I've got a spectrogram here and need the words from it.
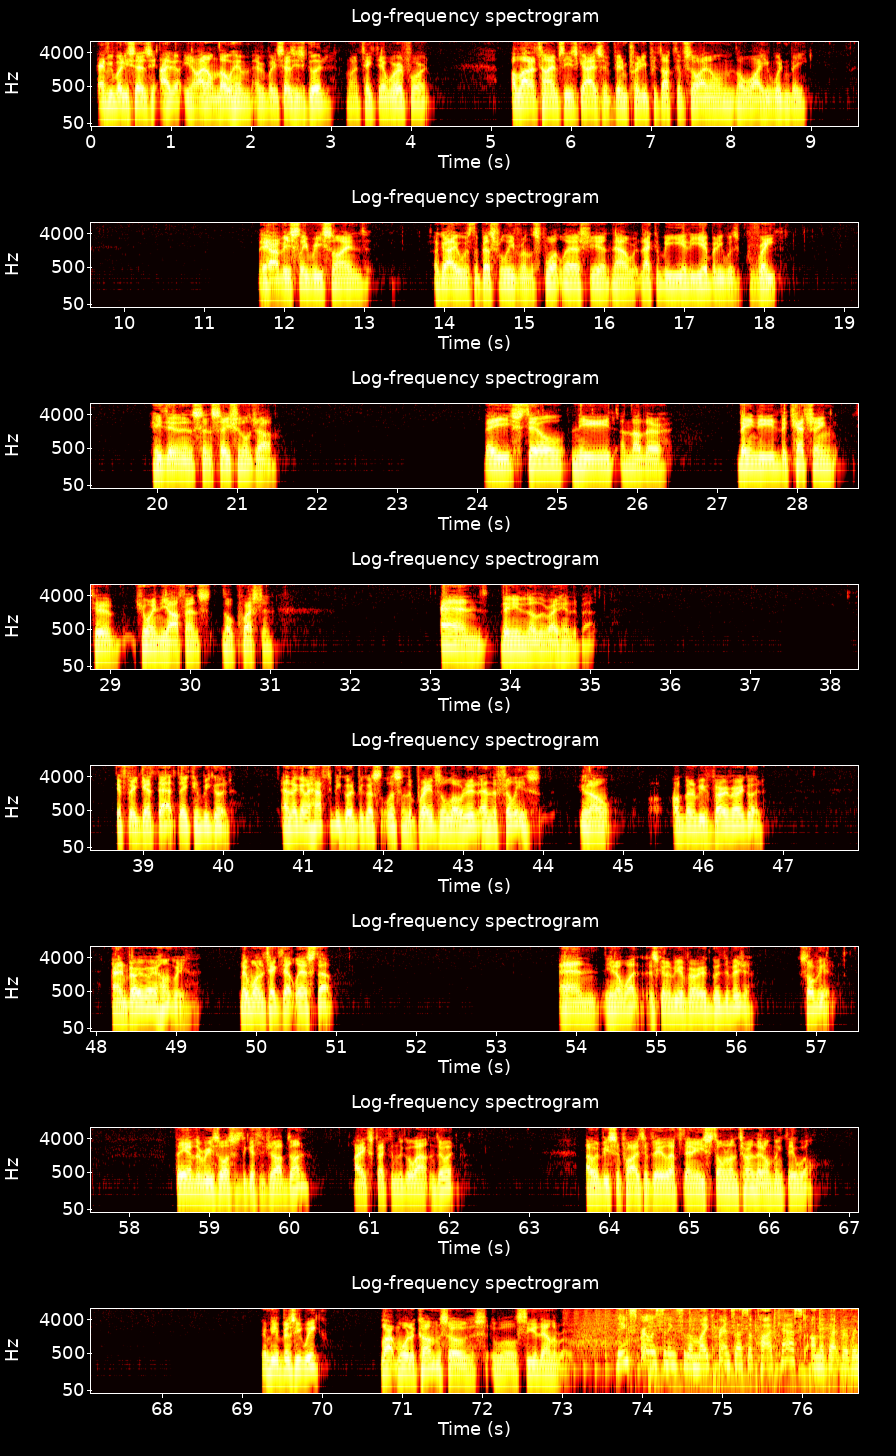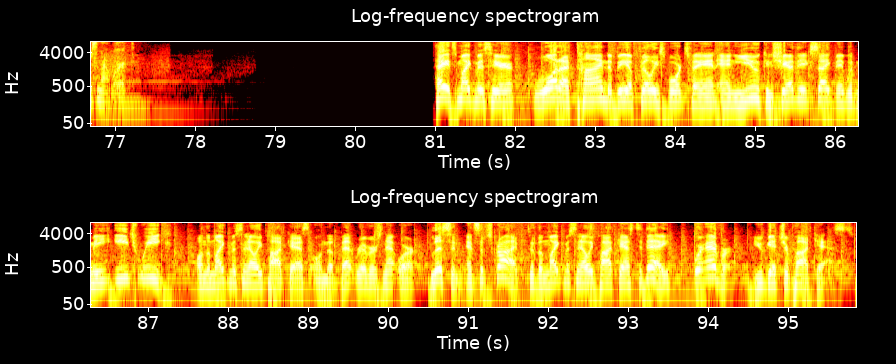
Everybody says I you know I don't know him. Everybody says he's good. I want to take their word for it. A lot of times these guys have been pretty productive, so I don't know why he wouldn't be. They obviously re-signed a guy who was the best reliever in the sport last year. Now that could be year to year, but he was great. He did a sensational job. They still need another. They need the catching to join the offense, no question. And they need another right-handed bat. If they get that, they can be good and they're going to have to be good because listen, the Braves are loaded, and the Phillies, you know, are going to be very, very good and very, very hungry. They want to take that last step, and you know what? It's going to be a very good division. So be it. They have the resources to get the job done. I expect them to go out and do it. I would be surprised if they left any stone unturned. I don't think they will. Going to be a busy week lot more to come, so we'll see you down the road. Thanks for listening to the Mike Francesa podcast on the Bet Rivers Network. Hey, it's Mike Miss here. What a time to be a Philly sports fan, and you can share the excitement with me each week on the Mike Missanelli podcast on the Bet Rivers Network. Listen and subscribe to the Mike Missanelli podcast today, wherever you get your podcasts.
